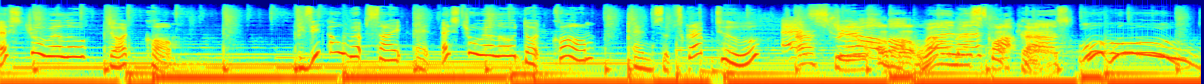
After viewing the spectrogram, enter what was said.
astrovelo.com. Visit our website at astrovelo.com and subscribe to Astro About Wellness Podcast. Woohoo!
